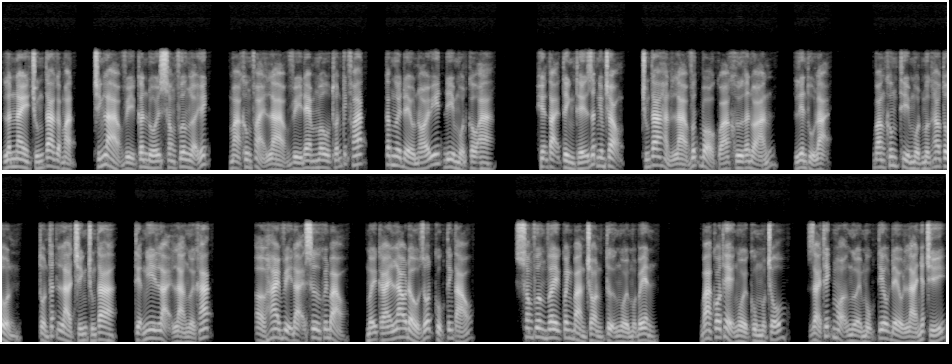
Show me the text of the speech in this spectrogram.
Lần này chúng ta gặp mặt, chính là vì cân đối song phương lợi ích, mà không phải là vì đem mâu thuẫn kích phát, các ngươi đều nói ít đi một câu A. Hiện tại tình thế rất nghiêm trọng, chúng ta hẳn là vứt bỏ quá khứ ân đoán, liên thủ lại. Bằng không thì một mực hao tổn, tổn thất là chính chúng ta, tiện nghi lại là người khác. Ở hai vị đại sư khuyên bảo, mấy cái lao đầu rốt cục tinh táo. Song phương vây quanh bàn tròn tự ngồi một bên. Ba có thể ngồi cùng một chỗ, giải thích mọi người mục tiêu đều là nhất trí.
